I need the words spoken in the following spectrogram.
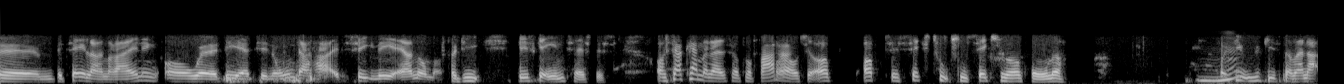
øh, betaler en regning, og øh, det er til nogen, der har et CVR-nummer, fordi det skal indtastes. Og så kan man altså få fradrag til op, op til 6.600 kroner mm. for de udgifter, man har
